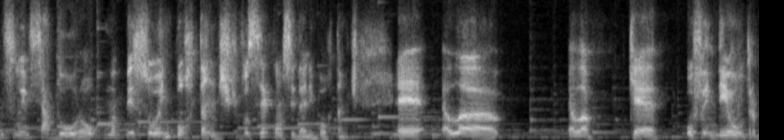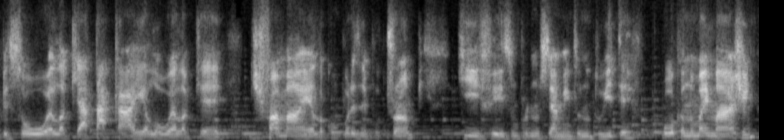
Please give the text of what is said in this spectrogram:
influenciador ou alguma pessoa importante que você considera importante, é, ela, ela quer ofender outra pessoa, ou ela quer atacar ela, ou ela quer difamar ela, como por exemplo o Trump, que fez um pronunciamento no Twitter colocando uma imagem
